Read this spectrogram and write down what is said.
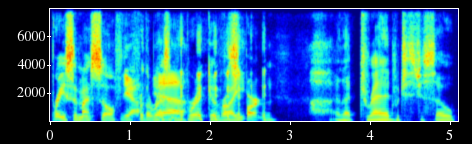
bracing myself Yeah. for the resin Yeah. brick of Right. the Spartan. and that dread, which is just so,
